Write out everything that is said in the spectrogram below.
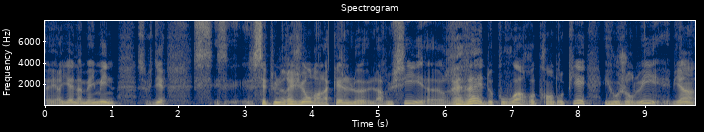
aérienne à Meymin. Ça veut dire, c'est une région dans laquelle la Russie rêvait de pouvoir reprendre pied et aujourd'hui, eh bien,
